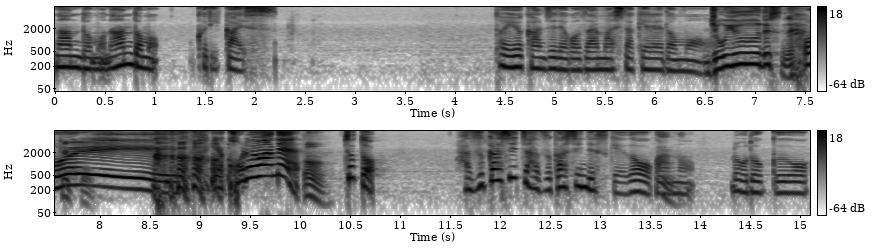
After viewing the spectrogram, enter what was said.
何度も何度も繰り返す。という感じでございましたけれども。女優ですねおい。いや これはね、うん。ちょっと恥ずかしいっちゃ恥ずかしいんですけど、あの朗読を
